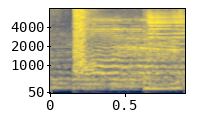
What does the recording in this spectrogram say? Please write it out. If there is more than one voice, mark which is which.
Speaker 1: my heart.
